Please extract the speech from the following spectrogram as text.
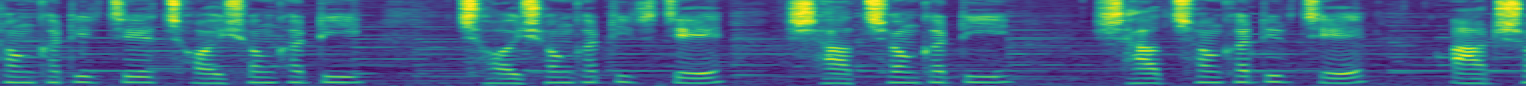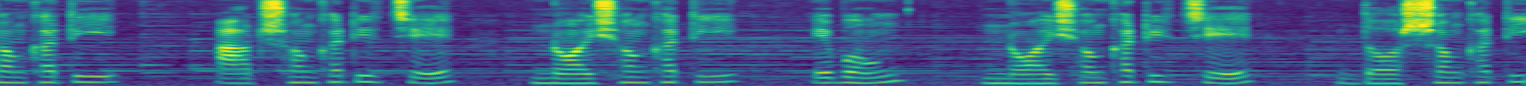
সংখ্যাটির চেয়ে ছয় সংখ্যাটি, ছয় সংখ্যাটির চেয়ে সাত সংখ্যাটি, সাত সংখ্যাটির চেয়ে আট সংখ্যাটি, আট সংখ্যাটির চেয়ে নয় সংখ্যাটি এবং নয় সংখ্যাটির চেয়ে দশ সংখ্যাটি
